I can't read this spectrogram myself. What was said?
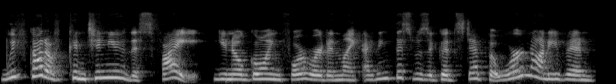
we've got to continue this fight you know going forward. And like i think this was a good step but we're not even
